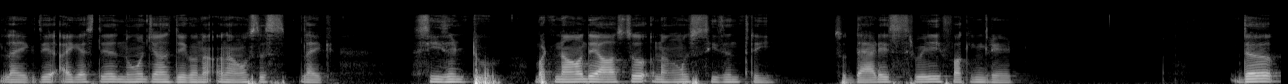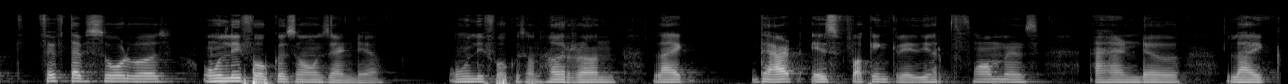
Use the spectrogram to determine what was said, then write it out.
like they I guess there's no chance they're gonna announce this like season two. But now they also announced season three. So that is really fucking great. The fifth episode was only focus on Zendaya. Only focus on her run. Like that is fucking crazy. Her performance and uh, like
